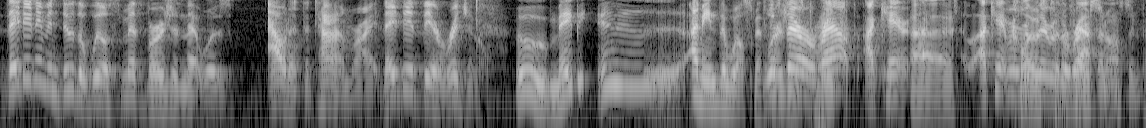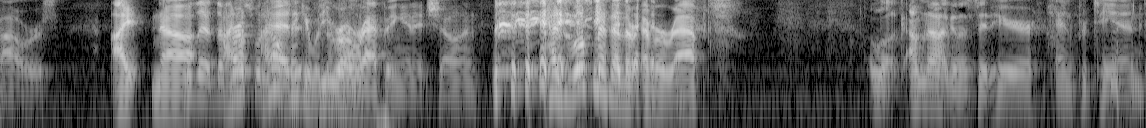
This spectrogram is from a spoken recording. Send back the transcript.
they didn't even do the will smith version that was out at the time right they did the original Ooh, maybe. Uh, I mean, the Will Smith was there a pretty- rap i can't uh, I, I can't remember if there was the a rap in austin powers I no. well, the, the first one had think it was zero rap. rapping in it sean Has Will Smith ever ever rapped? Look, I'm not gonna sit here and pretend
